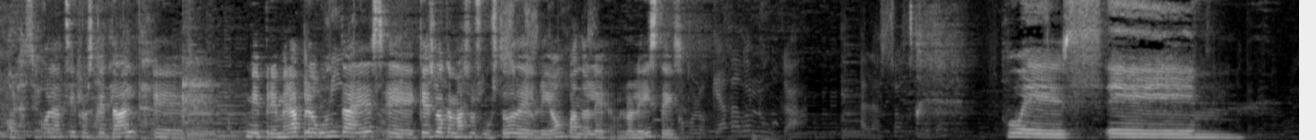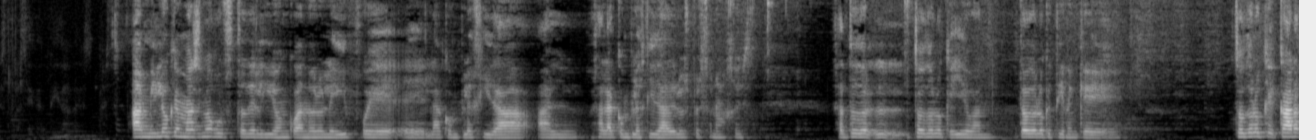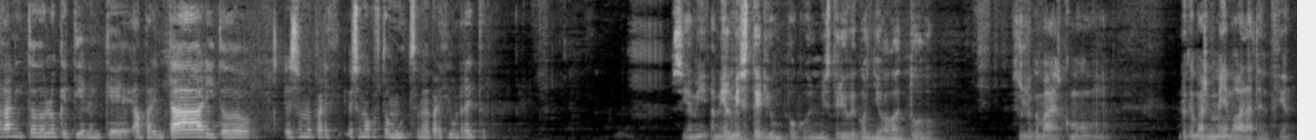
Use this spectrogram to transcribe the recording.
Hola, soy Hola chicos, Román, ¿qué tal? Eh, mi primera pregunta es, eh, ¿qué es lo que más os gustó del guion cuando le- lo leísteis? Pues eh, a mí lo que más me gustó del guion cuando lo leí fue eh, la complejidad al, o sea, la complejidad de los personajes. O sea, todo, todo lo que llevan, todo lo que tienen que todo lo que cargan y todo lo que tienen que aparentar y todo eso me pareció, eso me gustó mucho, me pareció un reto. Sí, a mí, a mí el misterio un poco, el misterio que conllevaba todo. Eso es lo que más, como, lo que más me llamaba la atención.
